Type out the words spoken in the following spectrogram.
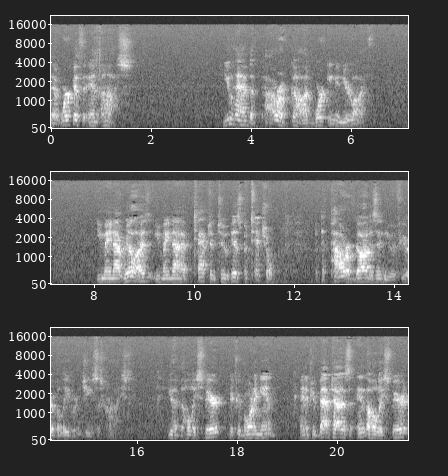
that worketh in us. You have the power of God working in your life. You may not realize it. You may not have tapped into his potential. But the power of God is in you if you're a believer in Jesus Christ. You have the Holy Spirit if you're born again. And if you're baptized in the Holy Spirit,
